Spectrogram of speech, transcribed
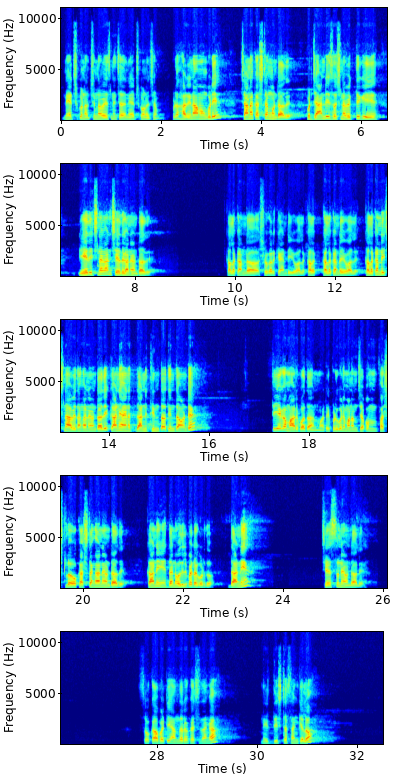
నేర్చుకున్నాం చిన్న వయసు నుంచి అది నేర్చుకొని వచ్చాం. ఇప్పుడు హరినామం గుడి చాలా కష్టంగా ఉంటుంది. ఇప్పుడు జాండీస్ వచ్చిన వ్యక్తికి ఏది ఇచ్చినా కానీ చేదుగానే ఉంటుంది. కలకండ షుగర్ క్యాండీ ఇవ్వాలి. కల కలకండ ఇవ్వాలి. కలకండ ఇచ్చిన ఆ విధంగానే ఉంటుంది కానీ ఆయన దాన్ని తింటా తింటా ఉంటే తీయగా మారిపోతుంది అనమాట ఇప్పుడు కూడా మనం జపం ఫస్ట్లో కష్టంగానే ఉంటుంది కానీ దాన్ని వదిలిపెట్టకూడదు. దాన్ని చేస్తూనే ఉండాలి. సో కాబట్టి అందరూ ఖచ్చితంగా నిర్దిష్ట సంఖ్యలో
